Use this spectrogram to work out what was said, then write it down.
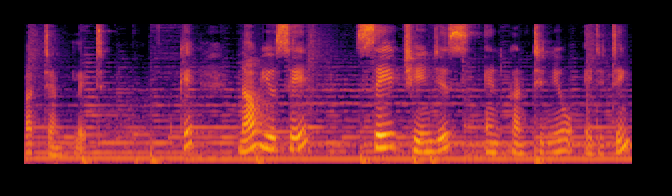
a template. Okay? Now you say save changes and continue editing.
